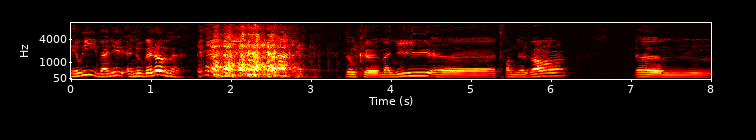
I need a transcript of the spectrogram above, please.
Et oui, Manu, un nouvel homme. Voilà. Donc euh, Manu, euh, 39 ans. Euh,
